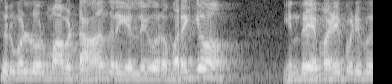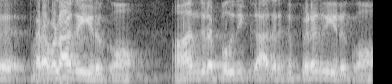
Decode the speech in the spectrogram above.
திருவள்ளூர் மாவட்ட ஆந்திர எல்லையோரம் வரைக்கும் இன்றைய மழைப்பொழிவு பரவலாக இருக்கும். ஆந்திர பகுதிக்கு அதற்கு பிறகு இருக்கும்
